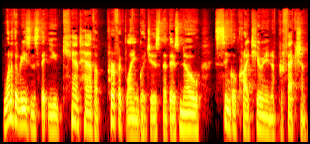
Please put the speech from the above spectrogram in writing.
one of the reasons that you can't have a perfect language is that there's no single criterion of perfection.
